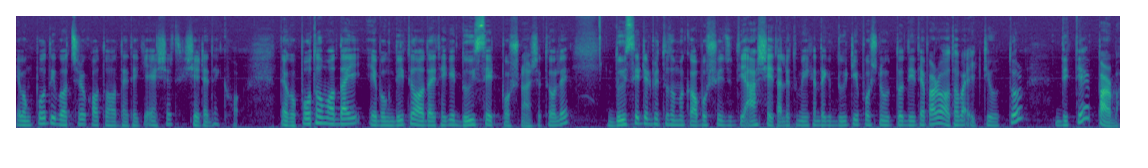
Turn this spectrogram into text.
এবং প্রতি বছরে কত অধ্যায় থেকে এসে সেটা দেখো। দেখো, প্রথম অধ্যায় এবং দ্বিতীয় অধ্যায় থেকে দুই সেট প্রশ্ন আসে। তাহলে দুই সেটের ভিতরে তোমাকে অবশ্যই যদি আসে, তাহলে তুমি এখান থেকে দুইটি প্রশ্নের উত্তর দিতে পারো অথবা একটি উত্তর দিতে পারবা।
